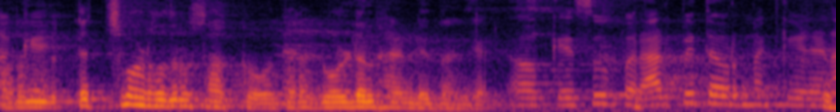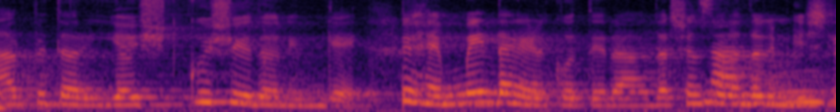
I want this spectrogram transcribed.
ಅವ್ರನ್ನ ಟಚ್ ಮಾಡಿದ್ರು ಸಾಕು. ಒಂಥರ ಗೋಲ್ಡನ್ ಹ್ಯಾಂಡ್ ಇದ್ದಂಗೆ. ಓಕೆ ಸೂಪರ್ ಅರ್ಪಿತ್ ಅವ್ರನ್ನ ಕೇಳೋಣ. ಅರ್ಪಿತ್ ಅವ್ರು ಎಷ್ಟು ಖುಷಿ ಇದೆ ನಿಮಗೆ. ಹೆಮ್ಮೆಯಿಂದ ಹೇಳ್ಕೊತೀರಾ? ದರ್ಶನ್ ಸರ್ ಅಂದ್ರೆ ನಿಮ್ಗೆ ಇಷ್ಟ?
